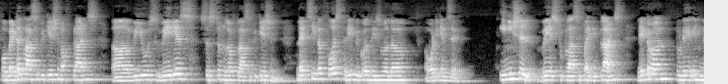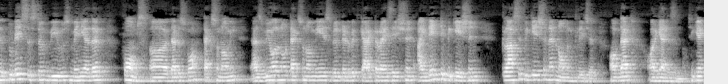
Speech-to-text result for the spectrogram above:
for better classification of plants uh, we use various systems of classification. Let's see the first three because these were the uh, what you can say initial ways to classify the plants. Later on today in the today's system we use many other forms. Uh, that is for taxonomy. As we all know taxonomy is related with characterization identification classification and nomenclature of that organism. Okay?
